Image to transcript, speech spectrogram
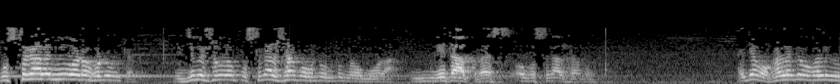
పుస్తకాలు మీ కూడా ఒకడు ఉంటాడు. ఎగ్జిబిషన్లో పుస్తకాల షాప్ ఒకటి ఉంటుంది ఓ మూల. గీతా ప్రెస్ ఓ పుస్తకాల షాప్ ఉంటుంది. అయితే ఒకళ్ళకి ఒకళ్ళకి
